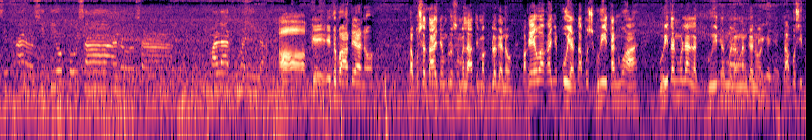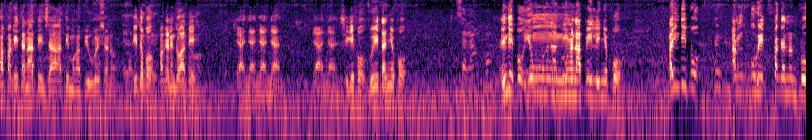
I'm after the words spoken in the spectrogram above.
si, ano, si Tio po sa, ano, sa Malati, Manila. Ah, okay. Ito ba ate ano? Tapos na tayo dyan bro sa Malati mag-vlog ano? Pakihawakan niyo po yan tapos guhitan mo ha. Guhitan mo lang, lag- guhitan mo lang ng ganun. Tapos ipapakita natin sa ating mga viewers ano. Ayan, Dito po, sige. pag ganito ate. Yan, yan, yan, yan. Yan, yan. Sige po, guhitan niyo po. Isa lang po. Hindi po, yung Yung mga napili niyo po. Ay, hindi po. Ang guhit pa ganun po.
